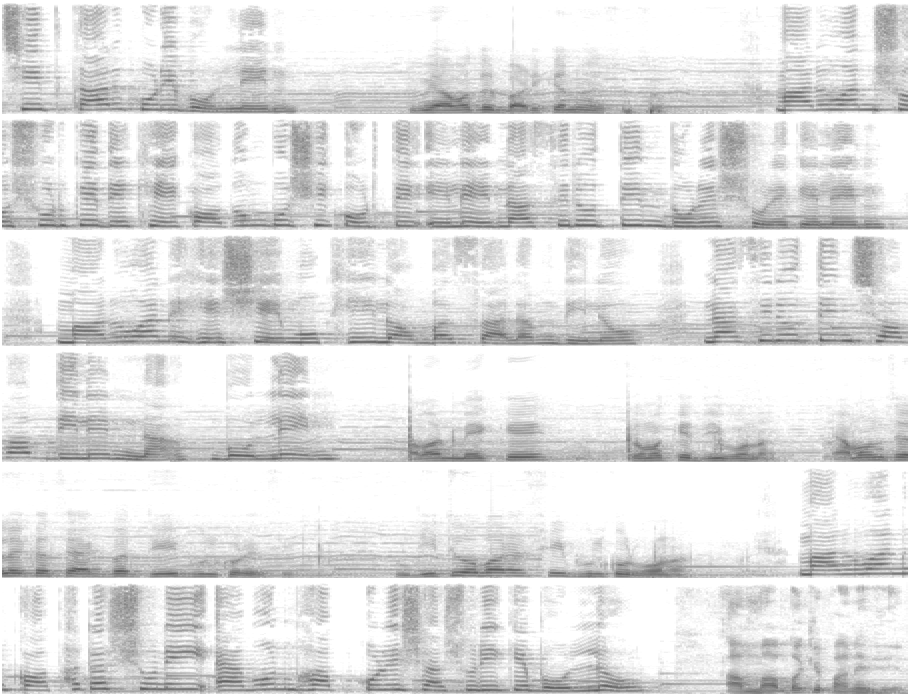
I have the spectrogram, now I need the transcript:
চিৎকার করে বললেন তুমি আমাদের বাড়ি কেন এসেছ? মারোয়ান শ্বশুরকে দেখে কদম বসি করতে এলে নাসিরুদ্দিন দূরে সরে গেলেন। মারোয়ান হেসে মুখেই লম্বা সালাম দিল। নাসিরুদ্দিন জবাব দিলেন না বললেন আমার মেয়েকে তোমাকে দিব না। এমন ছেলের কাছে একবার দিয়ে ভুল করেছি দ্বিতীয়বার আর সেই ভুল করব না। মারওয়ান কথাটা শুনেই এমন ভাব করে শাশুড়িকে বলল আম্মা আব্বাকে পানি দিন।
